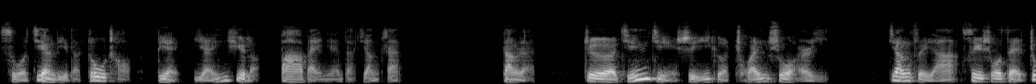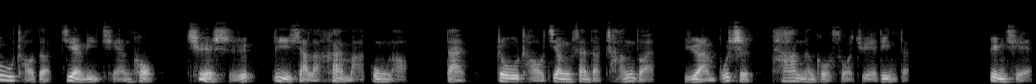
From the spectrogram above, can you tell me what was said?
所建立的周朝便延续了八百年的江山。当然，这仅仅是一个传说而已。姜子牙虽说在周朝的建立前后确实立下了汗马功劳，但周朝江山的长短远不是他能够所决定的，并且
